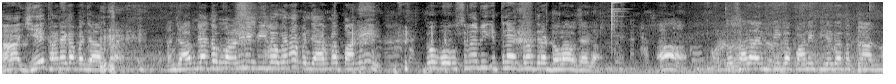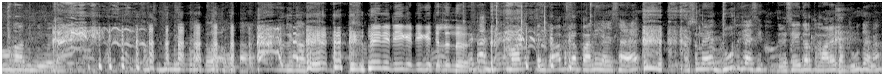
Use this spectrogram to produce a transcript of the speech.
हाँ ये खाने का पंजाब का। पंजाब का तो पानी नहीं पी लोगे ना पंजाब का पानी। तो वो उसमें भी इतना इतना तेरा डोरा हो जाएगा। हाँ तो साला एमपी का पानी पिएगा तो क्या लोरा भी नहीं होगा नहीं नहीं ठीक है ठीक है चल दो। मान लो पंजाब का पानी ऐसा है उसमें दूध जैसी जैसे इधर तुम्हारे का दूध है ना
